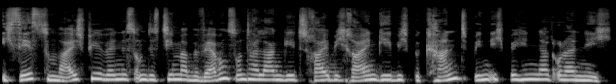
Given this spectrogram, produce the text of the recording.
Ich sehe es zum Beispiel, wenn es um das Thema Bewerbungsunterlagen geht, schreibe ich rein, gebe ich bekannt, bin ich behindert oder nicht.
